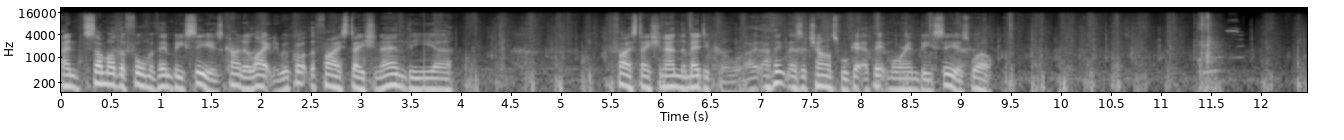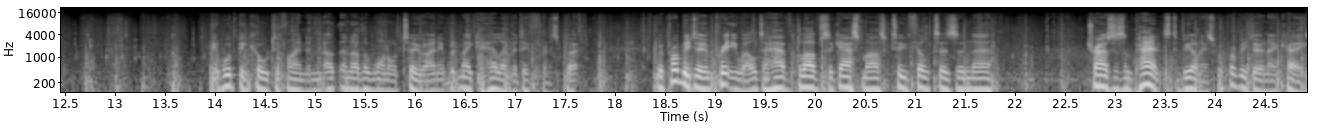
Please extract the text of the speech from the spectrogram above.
and some other form of NBC is kind of likely. We've got the fire station and the... Uh, fire station and the medical. I, I think there's a chance we'll get a bit more NBC as well. It would be cool to find an, another one or two, and it would make a hell of a difference, but we're probably doing pretty well to have gloves, a gas mask, two filters, and uh, trousers and pants, to be honest. We're probably doing okay.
